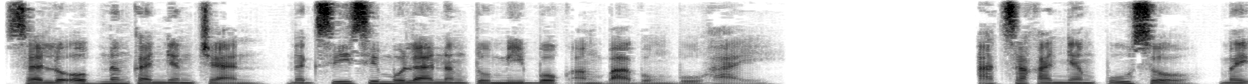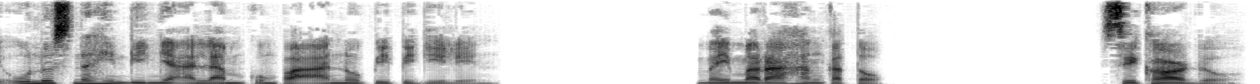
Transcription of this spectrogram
Sa loob ng kanyang tiyan, nagsisimula ng tumibok ang bagong buhay. At sa kanyang puso, may unos na hindi niya alam kung paano pipigilin. May marahang katok. Si Cardo.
